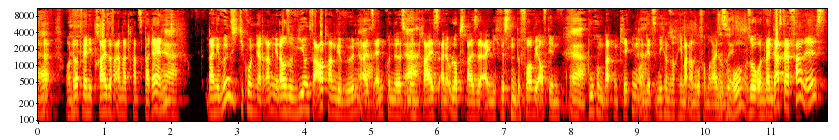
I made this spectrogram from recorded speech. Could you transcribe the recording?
und dort werden die Preise auf einmal transparent. Dann gewöhnen sich die Kunden ja dran, genauso wie wir uns da auch dran gewöhnen als Endkunde, dass wir den Preis einer Urlaubsreise eigentlich wissen, bevor wir auf den Buchen-Button klicken und jetzt nicht uns noch jemand anruft vom Reisebüro. So, und wenn das der Fall ist,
